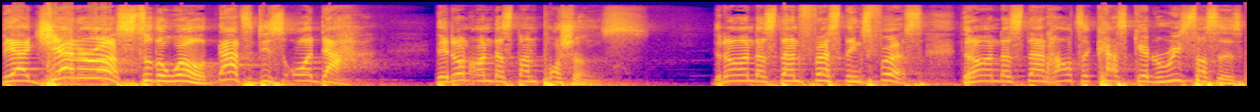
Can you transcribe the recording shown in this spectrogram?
They are generous to the world. That's disorder. They don't understand portions. They don't understand first things first. They don't understand how to cascade resources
